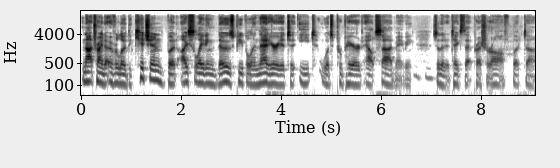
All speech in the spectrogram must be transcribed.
not trying to overload the kitchen, but isolating those people in that area to eat what's prepared outside maybe mm-hmm. so that it takes that pressure off. But, uh,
